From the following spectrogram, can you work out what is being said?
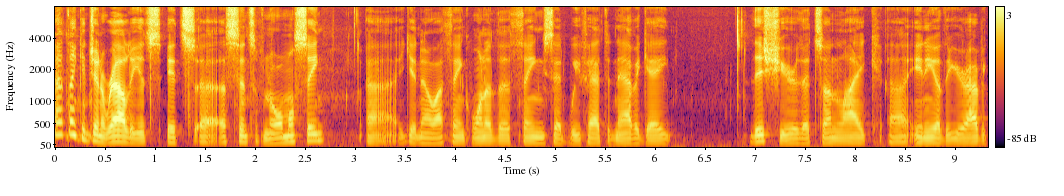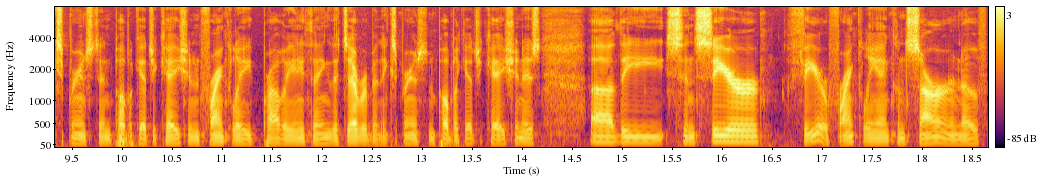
I think in generality, it's it's a sense of normalcy. Uh, you know, I think one of the things that we've had to navigate this year that's unlike uh, any other year I've experienced in public education, and frankly, probably anything that's ever been experienced in public education, is uh, the sincere fear, frankly, and concern of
